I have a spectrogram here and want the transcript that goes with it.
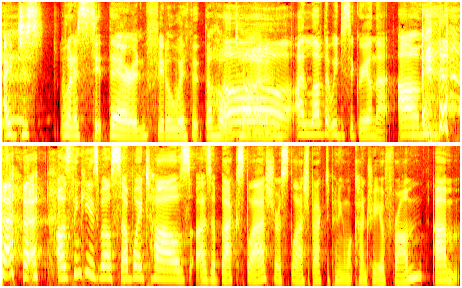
I just want to sit there and fiddle with it the whole time. Oh, I love that we disagree on that. Um, I was thinking as well, subway tiles as a backsplash or a splashback, depending on what country you're from. Um,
